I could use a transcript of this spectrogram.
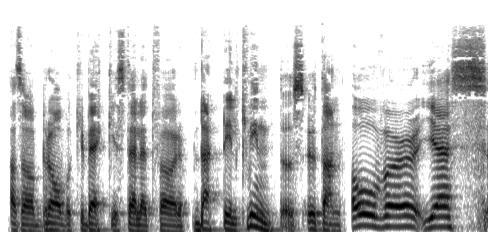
alltså Bravo Quebec istället för Bertil Quintus, utan over, yes,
